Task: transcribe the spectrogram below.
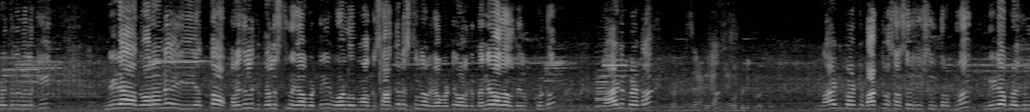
ప్రతినిధులకి మీడియా ద్వారానే ఈ ఎత్త ప్రజలకు తెలుస్తుంది కాబట్టి వాళ్ళు మాకు సహకరిస్తున్నారు కాబట్టి వాళ్ళకి ధన్యవాదాలు తెలుపుకుంటూ నాయుడుపేట నాయుడుపేట డాక్టర్స్ అసోసియేషన్ తరఫున మీడియా ప్రజల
